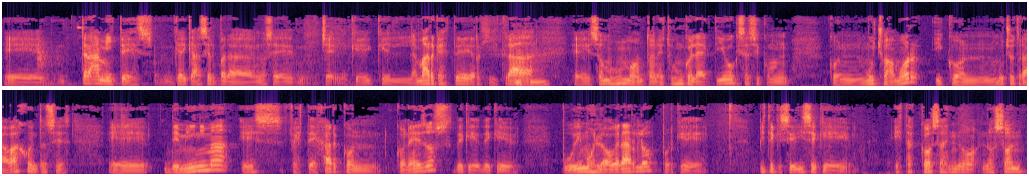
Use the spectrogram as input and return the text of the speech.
eh, trámites que hay que hacer para, no sé, che, que, que la marca esté registrada. Eh, somos un montón. Esto es un colectivo que se hace con, con mucho amor y con mucho trabajo. Entonces, eh, de mínima es festejar con, con ellos, de que, de que pudimos lograrlo, porque viste que se dice que estas cosas no, no son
